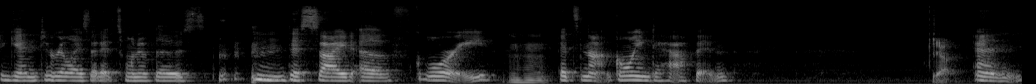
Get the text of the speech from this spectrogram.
again to realize that it's one of those this side of glory Mm-hmm. it's not going to happen Yeah. and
